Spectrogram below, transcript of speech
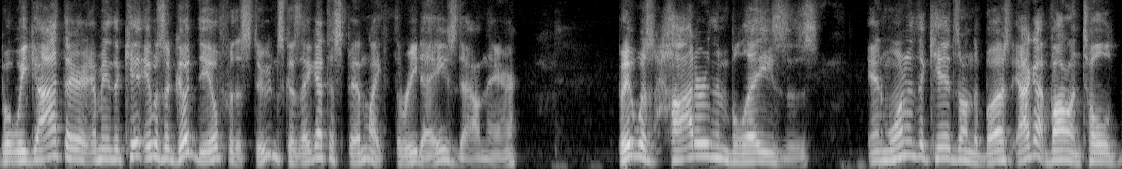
But we got there. I mean, the kid, it was a good deal for the students because they got to spend like three days down there. But it was hotter than blazes. And one of the kids on the bus, I got voluntold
